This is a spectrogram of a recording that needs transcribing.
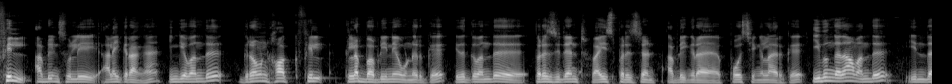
ஃபில் அப்படின்னு சொல்லி அழைக்கிறாங்க. இங்கே வந்து கிரவுண்ட் ஹாக் ஃபில் கிளப் அப்படின்னே ஒன்று இருக்குது இதுக்கு வந்து பிரசிடென்ட் வைஸ் பிரசிடென்ட் அப்படிங்கிற போஸ்டிங்லாம் இருக்குது இவங்க தான் வந்து இந்த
